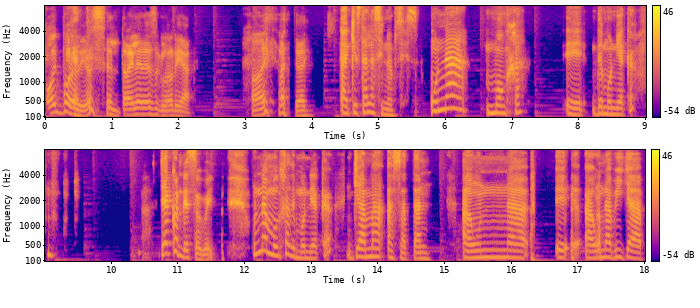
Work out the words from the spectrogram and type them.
Hoy, por Fíjate. Dios, el tráiler es Gloria. Ay. Aquí está la sinopsis. Una monja eh, demoníaca. Ya con eso, güey. Una monja demoníaca llama a Satán a una, eh, eh, a una villa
